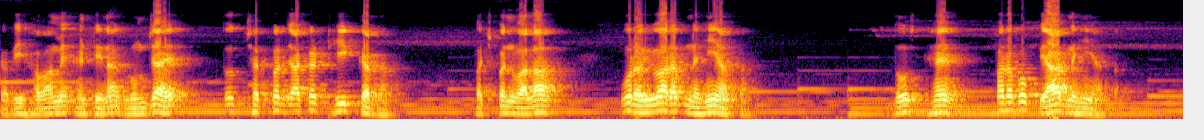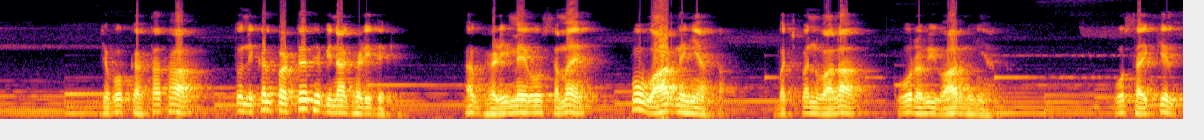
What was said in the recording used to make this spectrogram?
कभी हवा में एंटीना घूम जाए तो छत पर जाकर ठीक करना। बचपन वाला वो रविवार अब नहीं आता। दोस्त हैं, पर अब वो प्यार नहीं आता। जब वो कहता था तो निकल पड़ते थे बिना घड़ी देखे। अब घड़ी में वो समय, वो वार नहीं आता। बचपन वाला, वो रविवार नहीं आता। वो साइकिल,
